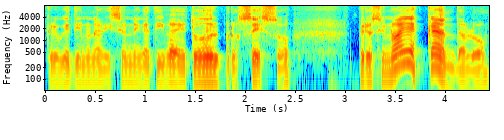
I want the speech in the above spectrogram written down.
creo que tiene una visión negativa de todo el proceso. Pero si no hay escándalo,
